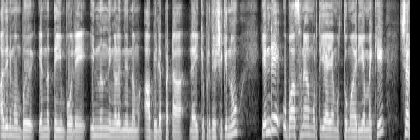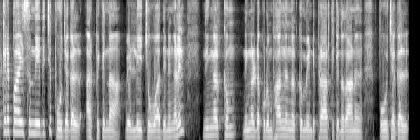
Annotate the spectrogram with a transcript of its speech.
അതിനു മുമ്പ് എന്നത്തെയും പോലെ ഇന്നും നിങ്ങളിൽ നിന്നും ആ വിലപ്പെട്ട ലൈക്ക് പ്രതീക്ഷിക്കുന്നു. എന്റെ ഉപാസനാമൂർത്തിയായ മുത്തുമാരിയമ്മയ്ക്ക് ശർക്കര പായസം നേതിച്ച് പൂജകൾ അർപ്പിക്കുന്ന വെള്ളി ചൊവ്വ ദിനങ്ങളിൽ നിങ്ങൾക്കും നിങ്ങളുടെ കുടുംബാംഗങ്ങൾക്കും വേണ്ടി പ്രാർത്ഥിക്കുന്നതാണ് പൂജകൾ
